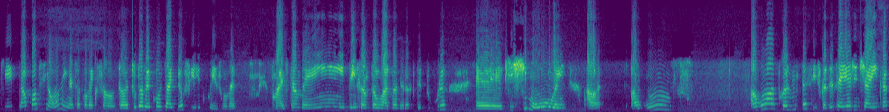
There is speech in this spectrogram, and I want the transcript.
que proporcionem essa conexão. Então é tudo a ver com o design biofílico mesmo, né? Mas também pensando pelo lado da neuroarquitetura, é, que estimulem a, alguns, algumas coisas específicas. Isso aí a gente já entra,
